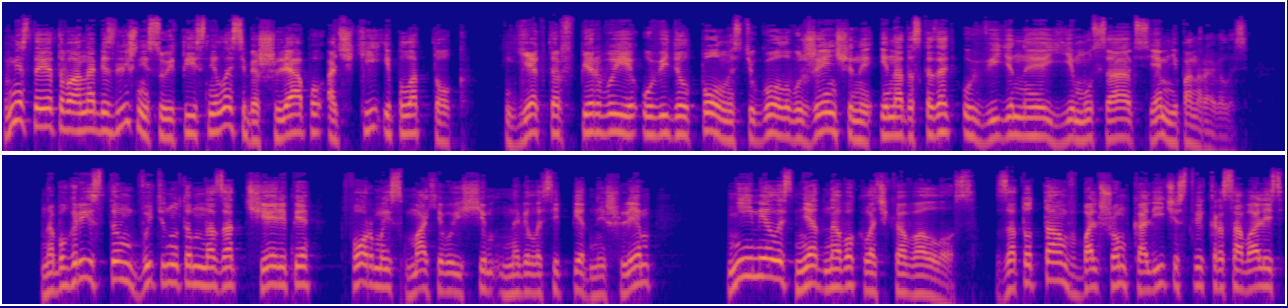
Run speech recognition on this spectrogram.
Вместо этого она без лишней суеты сняла себе шляпу, очки и платок. Гектор впервые увидел полностью голову женщины, и, надо сказать, увиденное ему совсем не понравилось. На бугристом, вытянутом назад черепе, формой смахивающим на велосипедный шлем, не имелось ни одного клочка волос. Зато там в большом количестве красовались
